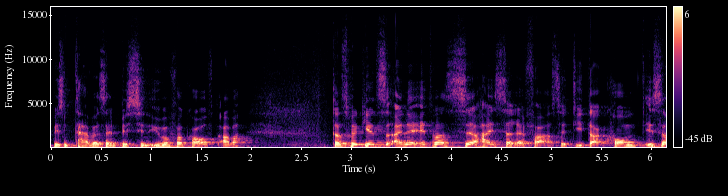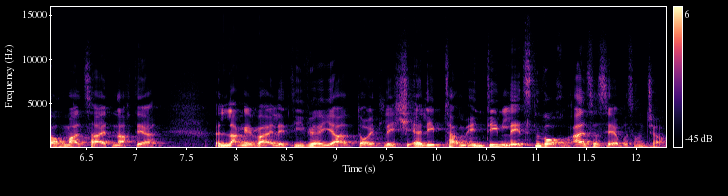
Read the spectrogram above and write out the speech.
Wir sind teilweise ein bisschen überverkauft, aber das wird jetzt eine etwas heißere Phase, die da kommt. Ist auch mal Zeit nach der Langeweile, die wir ja deutlich erlebt haben in den letzten Wochen. Also Servus und Ciao.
